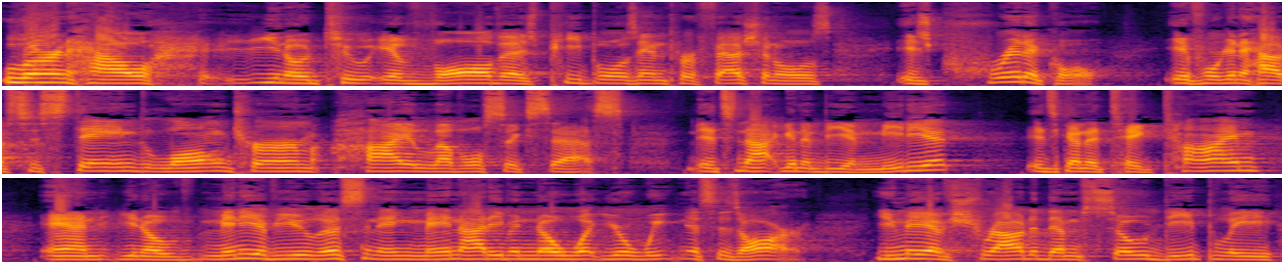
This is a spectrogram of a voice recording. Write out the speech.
learn how, you know, to evolve as peoples and professionals is critical if we're going to have sustained long-term high level success. It's not going to be immediate. It's going to take time. And, you know, many of you listening may not even know what your weaknesses are. You may have shrouded them so deeply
